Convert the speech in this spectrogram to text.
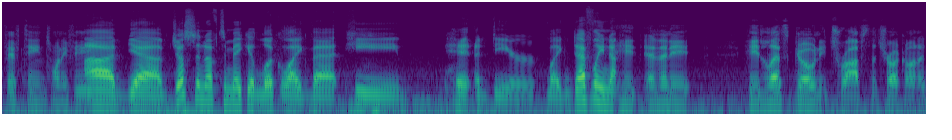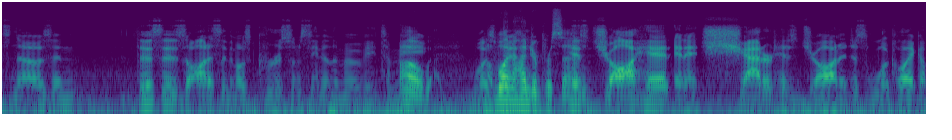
15, 20 feet? uh, yeah, just enough to make it look like that he hit a deer. Like, definitely not. he and then he he lets go and he drops the truck on its nose and this is honestly the most gruesome scene in the movie to me. Oh, was One when His jaw hit and it shattered his jaw and it just looked like a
